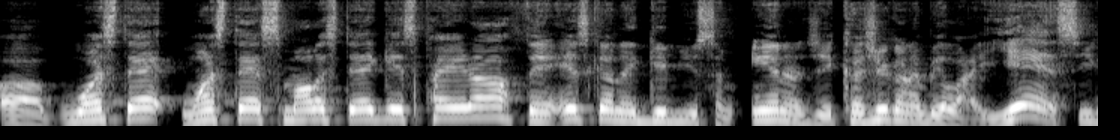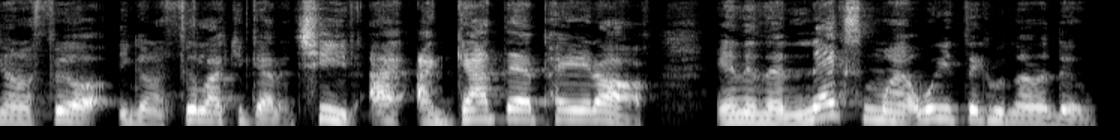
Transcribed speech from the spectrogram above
uh, once that once that smallest debt gets paid off, then it's gonna give you some energy because you're gonna be like, yes, you're gonna feel you're gonna feel like you got achieved. I, I got that paid off. And then the next month, what do you think we're gonna do?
